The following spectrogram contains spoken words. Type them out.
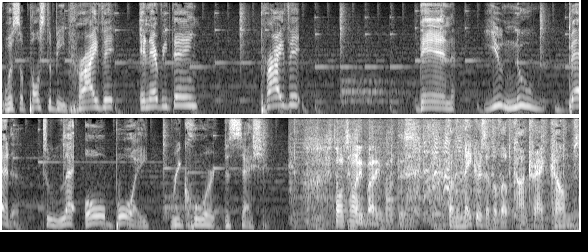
was supposed to be private and everything, private, then you knew better to let old boy record the session. Don't tell anybody about this. From the makers of the love contract comes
